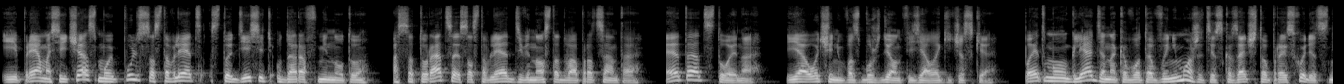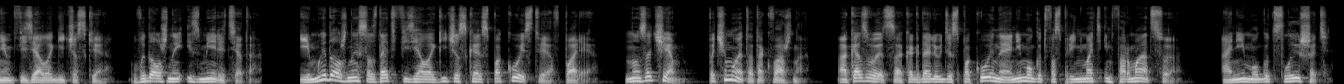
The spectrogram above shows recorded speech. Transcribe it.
И прямо сейчас мой пульс составляет 110 ударов в минуту, а сатурация составляет 92%. Это отстойно. Я очень возбужден физиологически. Поэтому, глядя на кого-то, вы не можете сказать, что происходит с ним физиологически. Вы должны измерить это. И мы должны создать физиологическое спокойствие в паре. Но зачем? Почему это так важно? Оказывается, когда люди спокойны, они могут воспринимать информацию. Они могут слышать,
